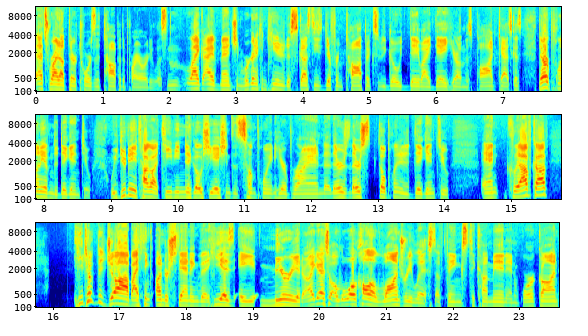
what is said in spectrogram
that's right up there towards the top of the priority list. And like I've mentioned, we're going to continue to discuss these different topics as we go day by day here on this podcast because there are plenty of them to dig into. We do need to talk about TV negotiations at some point here, Brian. There's there's still plenty to dig into. And Kliavkoff, he took the job, I think, understanding that he has a myriad, I guess we'll call a laundry list of things to come in and work on.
